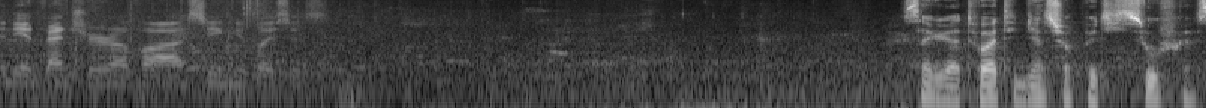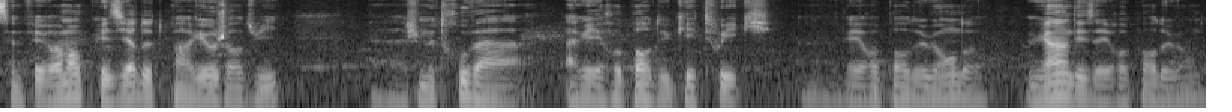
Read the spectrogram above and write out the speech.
and the adventure of uh, seeing new places. Salut à toi, t'es bien sur Petit Souffle. Ça me fait vraiment plaisir de te parler aujourd'hui. Euh, je me trouve à, à l'aéroport de Gatwick, euh, l'aéroport de Londres, l'un des aéroports de Londres.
